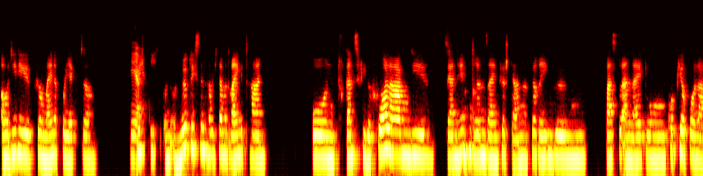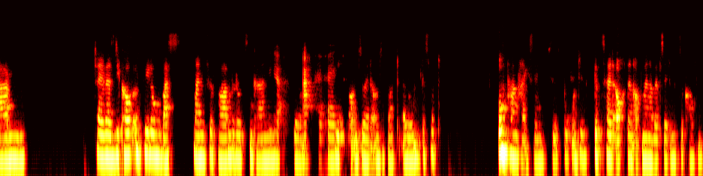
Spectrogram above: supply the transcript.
aber die, die für meine Projekte ja. wichtig und, und möglich sind, habe ich damit reingetan. Und ganz viele Vorlagen, die werden hinten drin sein für Sterne, für Regenbögen, Bastelanleitungen, Kopiervorlagen, teilweise die Kaufempfehlungen, was man für Farben benutzen kann. Ja. Ach, perfekt. Und so weiter und so fort. Also das wird umfangreich sein, dieses Buch. Und die gibt es halt auch dann auf meiner Webseite mitzukaufen.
